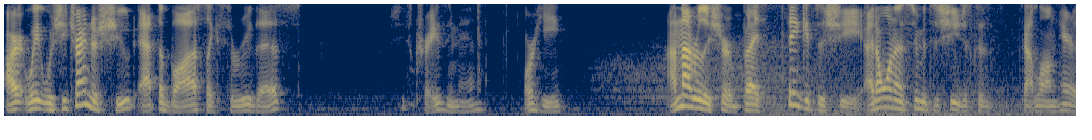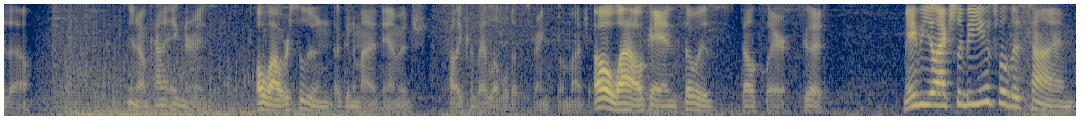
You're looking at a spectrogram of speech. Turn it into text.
Are, wait, was she trying to shoot at the boss, like, through this? She's crazy, man. Or he. I'm not really sure, but I think it's a she. I don't want to assume it's a she just because it's got long hair, though. It's, you know, kind of ignorant. Oh, wow, we're still doing a good amount of damage. Probably because I leveled up strength so much. Oh, wow, okay, and so is Bellclaire. Good. Maybe you'll actually be useful this time.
